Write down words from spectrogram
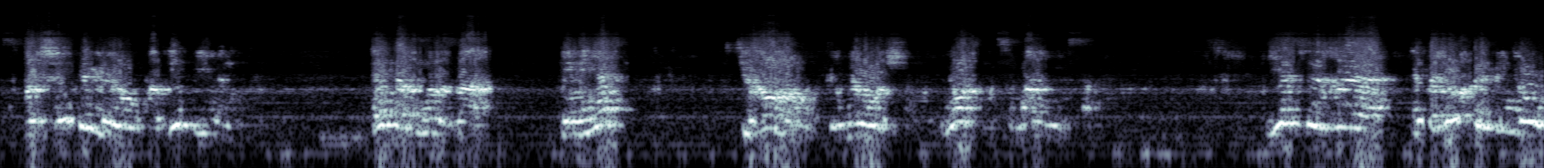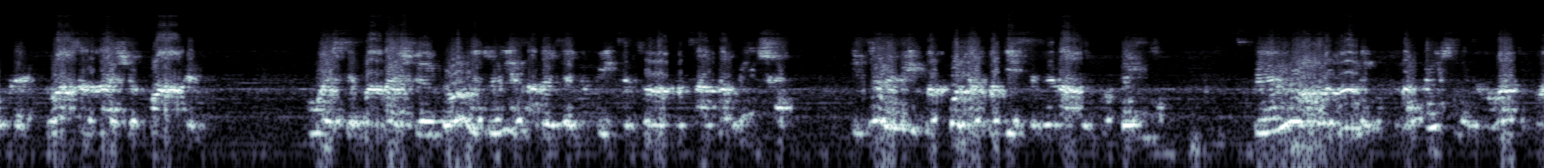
с большим перерывом по 2-3 минуты. Это нужно применять в тяжелом тренировочном максимальными весами. Если же это легкая тренировка, ваша задача пахать мышцы подачи крови, то вес надо взять на 30-40% меньше и сделать три подхода по 10-12 повторений с перерывом в 1 минуту. Но, конечно, не забывайте по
